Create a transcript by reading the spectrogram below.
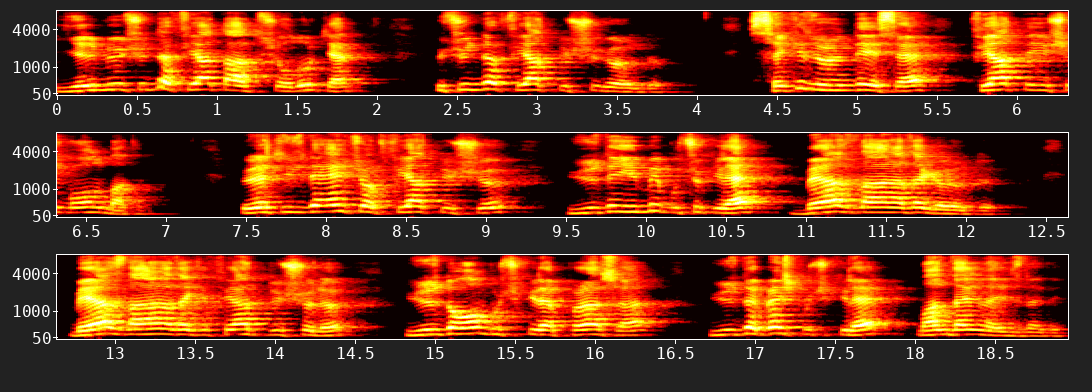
23'ünde fiyat artışı olurken 3'ünde fiyat düşüşü görüldü. 8 üründe ise fiyat değişimi olmadı. Üreticide en çok fiyat düşüşü %20,5 ile beyaz lahanada görüldü. Beyaz lahanadaki fiyat düşüşünü %10,5 ile pırasa, %5,5 ile mandalina izledi.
